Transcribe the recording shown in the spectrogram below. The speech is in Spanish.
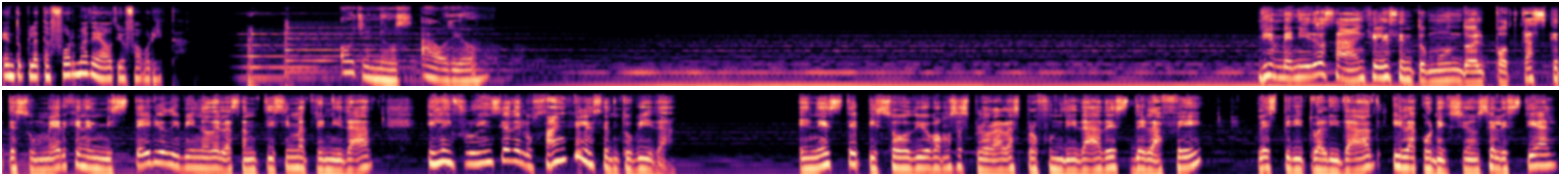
en tu plataforma de audio favorita. Óyenos audio. Bienvenidos a Ángeles en tu Mundo, el podcast que te sumerge en el misterio divino de la Santísima Trinidad y la influencia de los ángeles en tu vida. En este episodio vamos a explorar las profundidades de la fe la espiritualidad y la conexión celestial,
